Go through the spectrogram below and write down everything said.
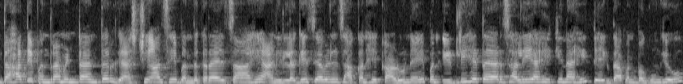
दहा ते पंधरा मिनटानंतर गॅसची आच हे बंद करायचं आहे आणि लगेच यावरील झाकण हे काढू नये. पण इडली हे तयार झाली आहे की नाही ते एकदा आपण बघून घेऊ.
